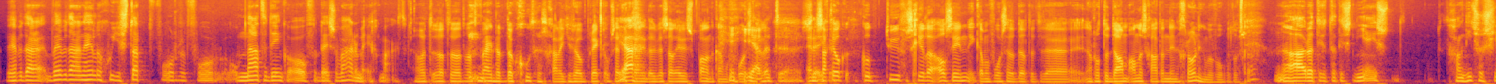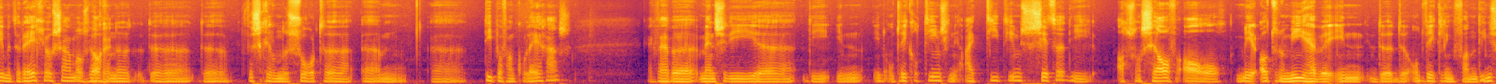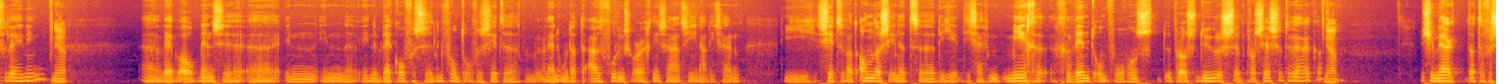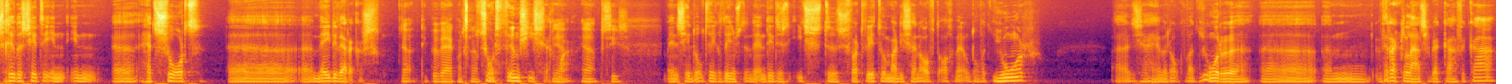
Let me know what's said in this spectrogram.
we, hebben daar, we hebben daar een hele goede start voor, voor om na te denken over deze waarden meegemaakt. Wat, wat, wat, wat fijn dat het ook goed is gaan dat je zo'n project opzet. Ja. Dat is best wel even spannend, kan ik me voorstellen. ja, dat, uh, en dan zag je ook cultuurverschillen als in... Ik kan me voorstellen dat het uh, in Rotterdam anders gaat dan in Groningen bijvoorbeeld of zo. Nou, dat is, dat is niet eens... Het hangt niet zozeer met de regio samen als wel okay. van de, de, de verschillende soorten um, typen van collega's. Kijk, we hebben mensen die, uh, die in, in ontwikkelteams, in IT-teams zitten, die als vanzelf al meer autonomie hebben in de, de ontwikkeling van dienstverlening. Ja. Uh, we hebben ook mensen uh, in, in, in de back-office en de front-office zitten. Wij noemen dat de uitvoeringsorganisatie. Nou, die zijn die zitten wat anders in het. Uh, die, die zijn meer ge gewend om volgens de procedures en processen te werken. Ja. Dus je merkt dat er verschillen zitten in, in uh, het soort uh, medewerkers. Ja, type werk misschien. Het soort functies, zeg ja, maar. Ja, precies. Mensen in de ontwikkelteams, en dit is iets te zwart-wit hoor, maar die zijn over het algemeen ook nog wat jonger. die zijn, hebben ook wat jongere um, werkrelatie bij KVK.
